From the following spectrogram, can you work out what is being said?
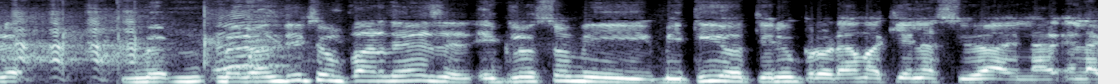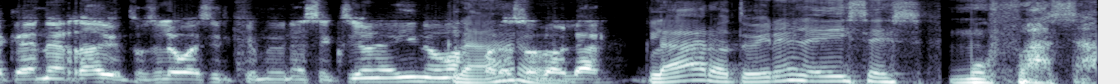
lo, me- me lo han dicho un par de veces. Incluso mi, mi tío tiene un programa aquí en la ciudad, en la, en la cadena de radio. Entonces le voy a decir que me dé una sección ahí nomás para solo hablar. Claro, tú vienes y le dices Mufasa.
